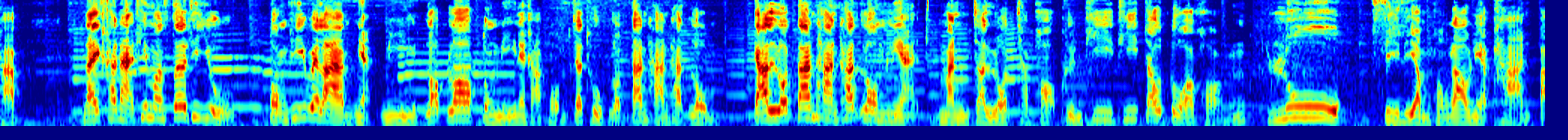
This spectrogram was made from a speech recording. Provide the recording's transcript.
ครับในขณะที่มอนสเตอร์ที่อยู่ตรงที่เวลาเนี่ยมีรอบๆตรงนี้นะครับผมจะถูกลดต้านทานธาตุลม การลดต้านทานธาตุลมเนี่ยมันจะลดเฉพาะพื้นที่ที่เจ้าตัวของลูกสี่เหลี่ยมของเราเนี่ยผ่านไป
